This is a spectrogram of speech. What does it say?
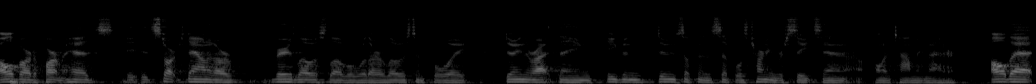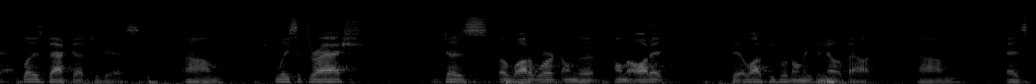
All of our department heads, it, it starts down at our very lowest level with our lowest employee, doing the right thing, even doing something as simple as turning receipts in on a timely manner. All that flows back up to this. Um, Lisa Thrash, does a lot of work on the, on the audit that a lot of people don't even know about. Um, As,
